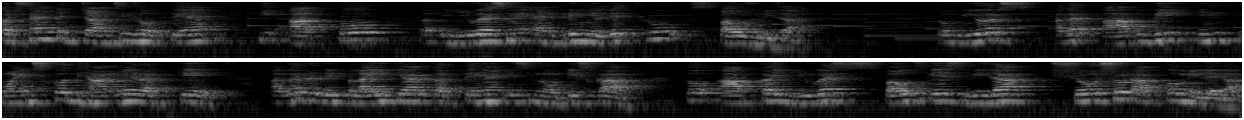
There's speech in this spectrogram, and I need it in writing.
परसेंट चांसेस होते हैं कि आपको यूएस में एंट्री मिल जाए थ्रू स्पाउस वीज़ा तो व्यूअर्स अगर आप भी इन पॉइंट्स को ध्यान में रख के अगर रिप्लाई तैयार करते हैं इस नोटिस का तो आपका यूएस स्पाउस केस वीज़ा शोर शोर आपको मिलेगा।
